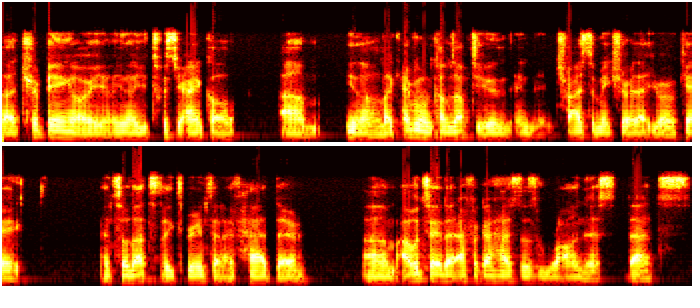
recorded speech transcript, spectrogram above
uh, tripping or you, know you twist your ankle, um, you know like everyone comes up to you and, and, and, tries to make sure that you're okay. And so that's the experience that I've had there. Um, I would say that Africa has this rawness that's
